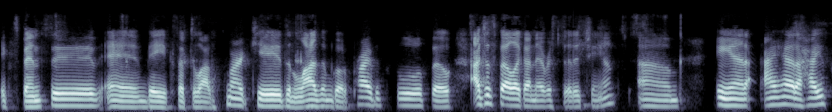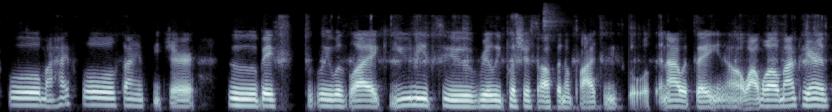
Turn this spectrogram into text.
expensive and they accept a lot of smart kids and a lot of them go to private schools. So I just felt like I never stood a chance. Um, and I had a high school, my high school science teacher who basically was like, you need to really push yourself and apply to these schools. And I would say, you know, well, my parents,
